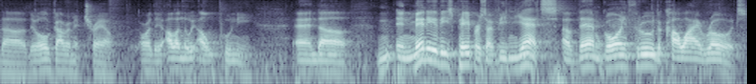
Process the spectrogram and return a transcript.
the, the old government trail, or the Alanui Aupuni. And uh, in many of these papers are vignettes of them going through the Kauai roads.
